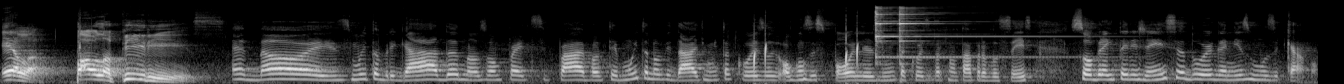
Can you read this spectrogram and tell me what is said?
Ela, Paula Pires! É nós, muito obrigada. Nós vamos participar, vamos ter muita novidade, muita coisa, alguns spoilers, muita coisa para contar para vocês sobre a inteligência do organismo musical.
